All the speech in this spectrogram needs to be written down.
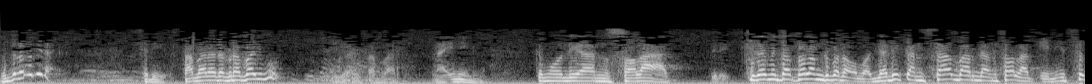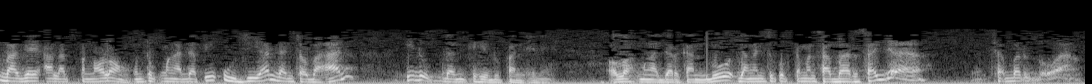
betul apa tidak? Jadi sabar ada berapa ibu? Tiga sabar. Nah ini. Kemudian sholat. Kita minta tolong kepada Allah. Jadikan sabar dan sholat ini sebagai alat penolong untuk menghadapi ujian dan cobaan hidup dan kehidupan ini. Allah mengajarkan bu, jangan cukup teman sabar saja, sabar doang,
